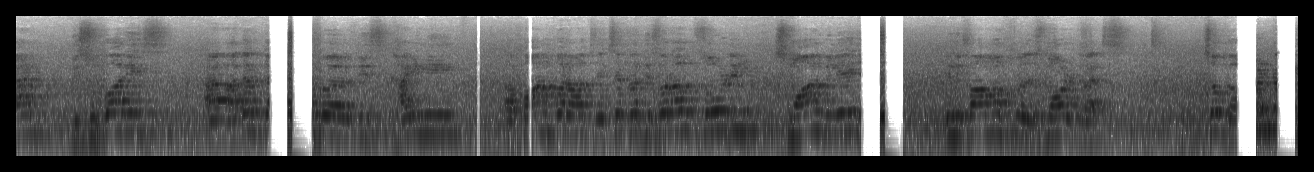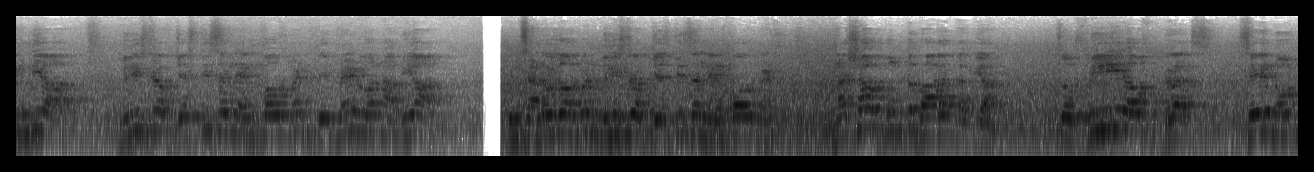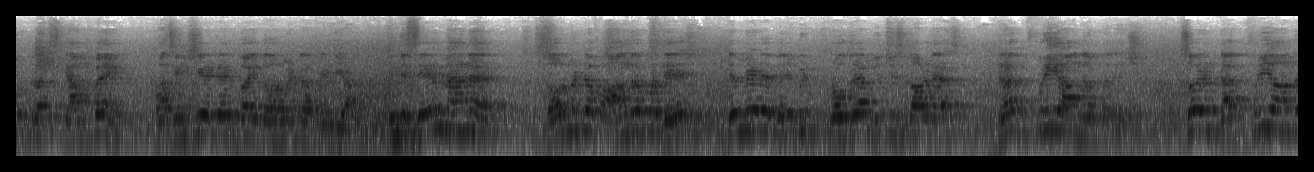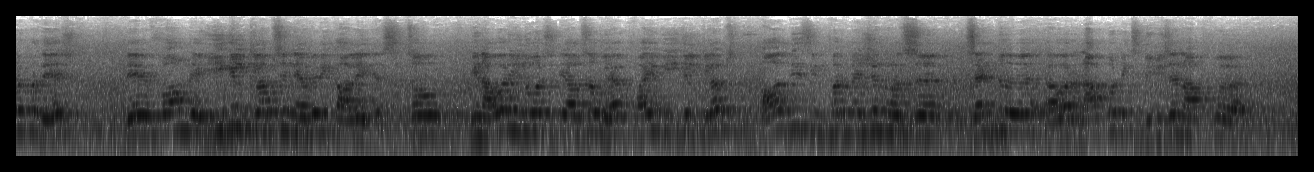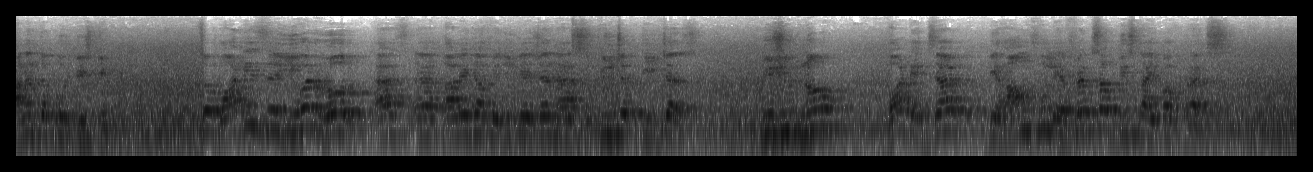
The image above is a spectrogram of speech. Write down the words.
And the suparis, uh, other kinds of uh, this kaini, uh, pan paraks, etc. These were all sold in small villages in the form of uh, small drugs. So government of India, Ministry of Justice and Empowerment, they made one abhiyan in central government, Ministry of Justice and Empowerment, Nasha Mukt Bharat Abhiyan. So free of drugs, say no to drugs campaign was initiated by government of India. In the same manner, government of Andhra Pradesh, they made a very big program which is called as Drug Free Andhra Pradesh. So in Drug Free Andhra Pradesh, they formed eagle clubs in every colleges. So in our university also we have five eagle clubs. All this information was uh, sent to our narcotics division of uh, Anantapur district. So what is uh, your role as a college of education, as future teachers? You should know what exact the harmful effects of this type of drugs.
